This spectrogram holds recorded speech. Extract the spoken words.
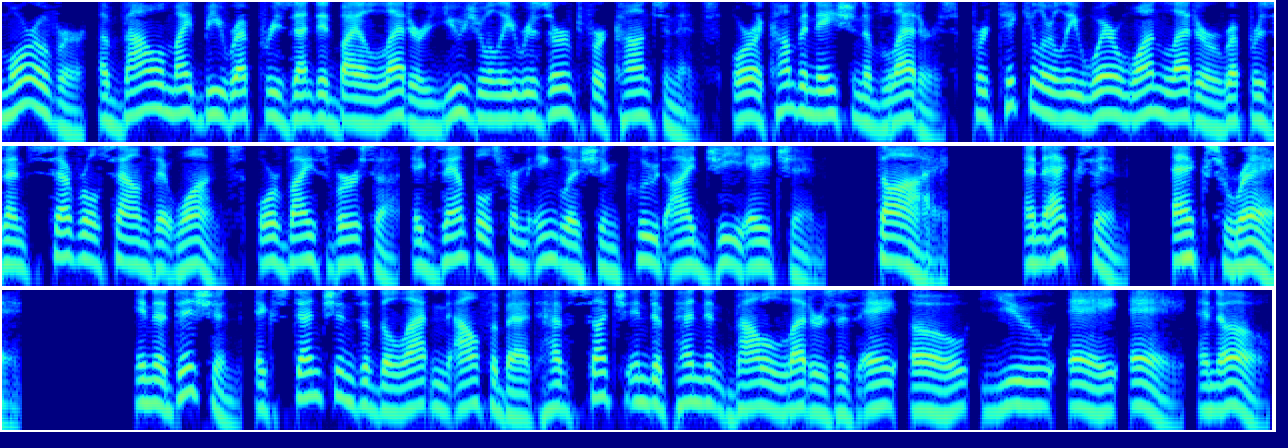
Moreover, a vowel might be represented by a letter usually reserved for consonants, or a combination of letters, particularly where one letter represents several sounds at once, or vice versa. Examples from English include IGH in thigh and X in X-ray. In addition, extensions of the Latin alphabet have such independent vowel letters as A, O, U, A, A, and O.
